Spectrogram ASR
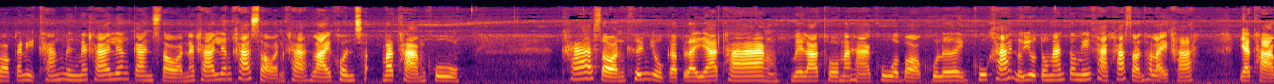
บอกกันอีกครั้งหนึ่งนะคะ เรื่องการสอนนะคะ เรื่องค่าสอนค่ะ หลายคนมาถามครูค่าสอนขึ้นอยู่กับระยะทาง เวลาโทรมาหาครูบอกครูเลยครูคะหนูอยู่ตรงนั้นตรงนี้ค่ะ ค่าสอนเท่าไหร่คะอย่าถาม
